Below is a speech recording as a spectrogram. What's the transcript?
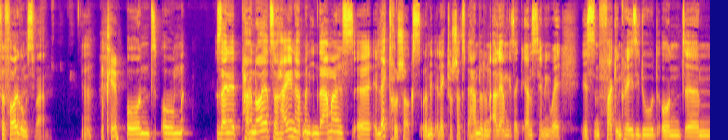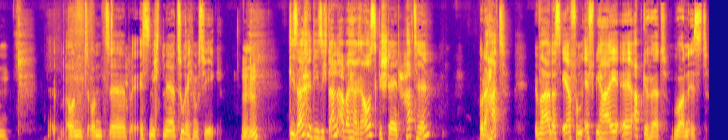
Verfolgungswahn. Okay. Und um seine Paranoia zu heilen, hat man ihm damals äh, Elektroschocks oder mit Elektroschocks behandelt und alle haben gesagt, Ernst Hemingway ist ein fucking crazy Dude und ähm, und und äh, ist nicht mehr zurechnungsfähig. Mhm. Die Sache, die sich dann aber herausgestellt hatte oder hat, war, dass er vom FBI äh, abgehört worden ist.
